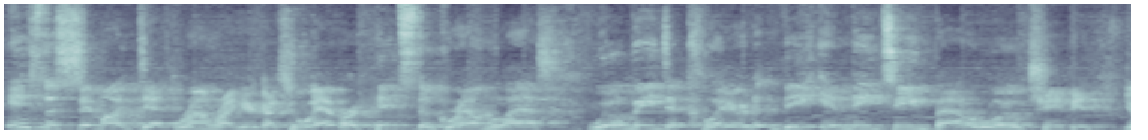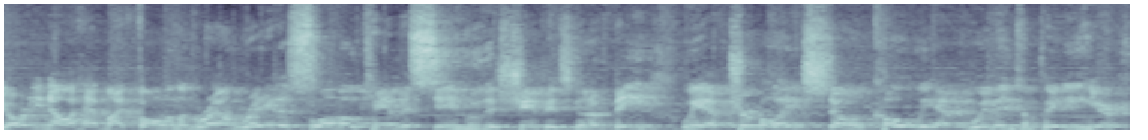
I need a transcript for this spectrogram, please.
is the semi-death round right here guys. Whoever hits the ground last will be declared the MDT Battle Royal Champion. You already know I have my phone on the ground ready to slow-mo to see who this champion is going to be. We have Triple H, Stone Cold. We have women competing here.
